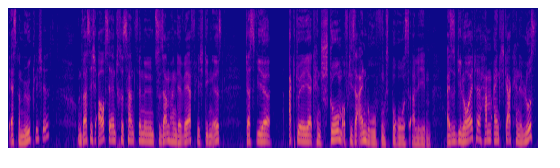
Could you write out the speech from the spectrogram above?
erstmal möglich ist. Und was ich auch sehr interessant finde im Zusammenhang der Wehrpflichtigen ist, dass wir aktuell ja keinen Sturm auf diese Einberufungsbüros erleben. Also die Leute haben eigentlich gar keine Lust,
